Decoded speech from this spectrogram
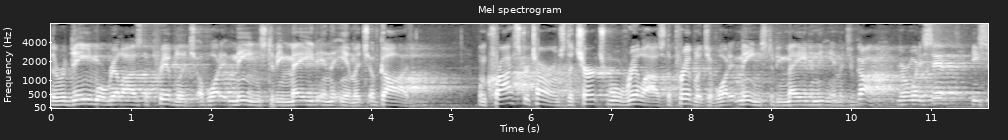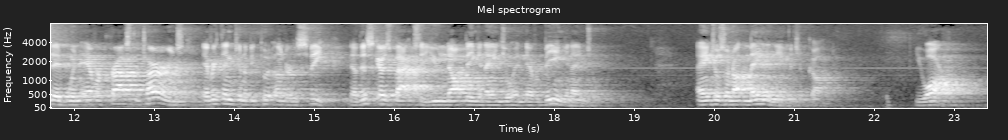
the redeemed will realize the privilege of what it means to be made in the image of God. When Christ returns, the church will realize the privilege of what it means to be made in the image of God. Remember what he said? He said, whenever Christ returns, everything's going to be put under his feet. Now, this goes back to you not being an angel and never being an angel. Angels are not made in the image of God. You are.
